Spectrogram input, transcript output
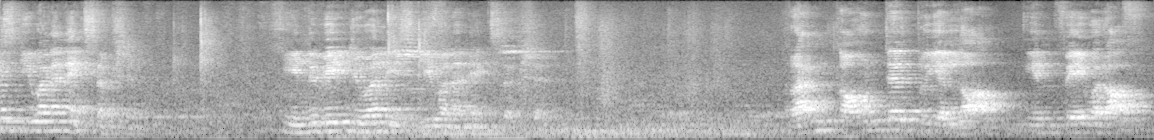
is given an exception. Individual is given an exception run counter to a law in favor of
